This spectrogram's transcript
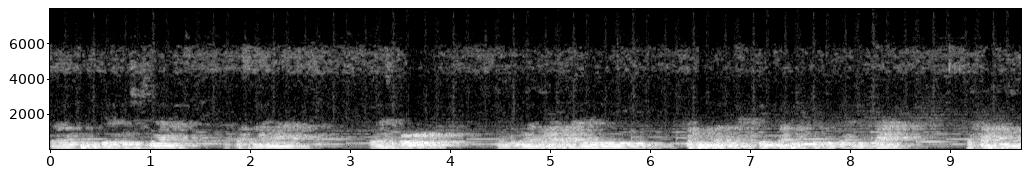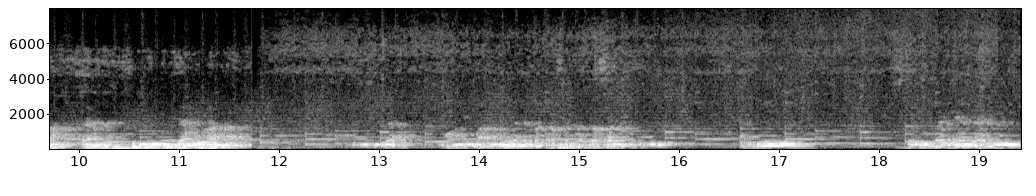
dalam pendidikan khususnya atas nama WSO yang punya peradilan di Kabupaten Yakin tapi ketika kita tetap melakukan pendidikan ulang ini juga dimaklumi ada batasan-batasan yang mungkin nanti sebagai bagian dari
